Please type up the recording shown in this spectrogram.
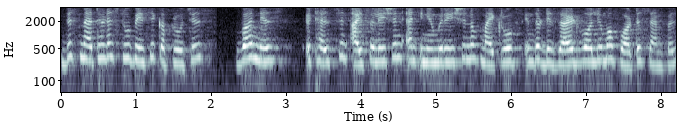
This method has two basic approaches. One is it helps in isolation and enumeration of microbes in the desired volume of water sample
